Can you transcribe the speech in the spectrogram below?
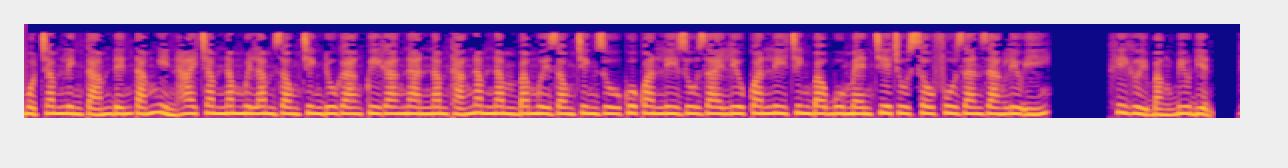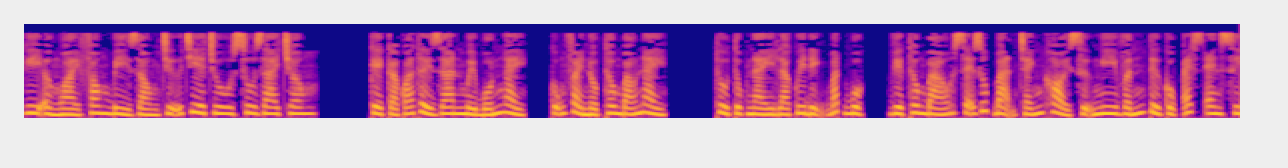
108 đến 8255 dòng trinh đu gang quy gang nan 5 tháng 5 năm 30 dòng trinh du cua quan ly du giai lưu quan ly trinh bao bu men chia chu sâu phu gian giang lưu ý. Khi gửi bằng bưu điện, ghi ở ngoài phong bì dòng chữ chia chu su giai trông. Kể cả quá thời gian 14 ngày, cũng phải nộp thông báo này. Thủ tục này là quy định bắt buộc, việc thông báo sẽ giúp bạn tránh khỏi sự nghi vấn từ cục SNC.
